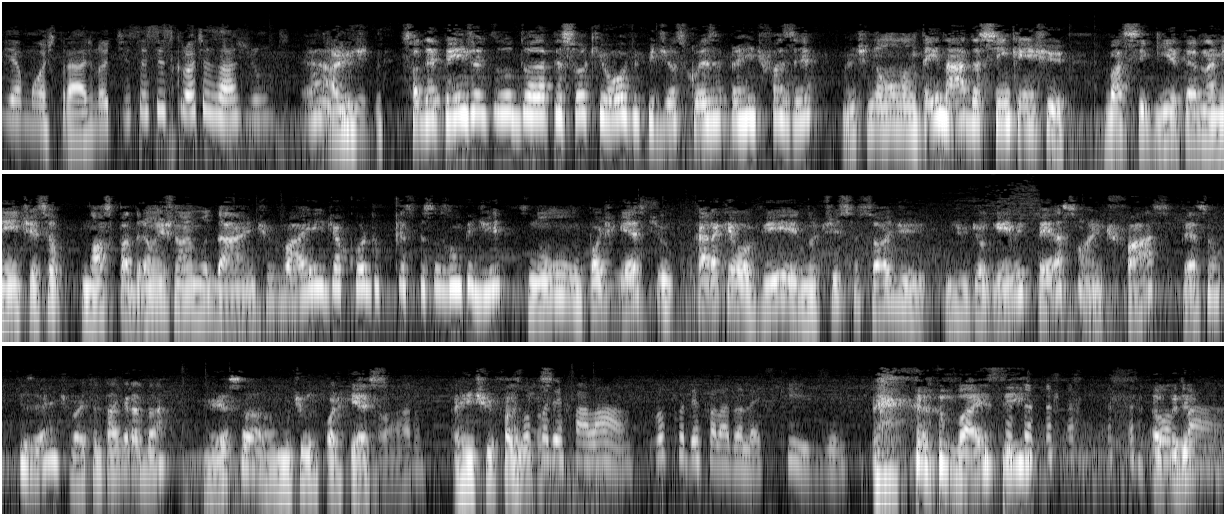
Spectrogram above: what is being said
ia mostrar as notícias e se escrotizar junto. É, só depende do- da pessoa que ouve pedir as coisas pra gente fazer. A gente não, não tem nada assim que a gente vá seguir eternamente. Esse é o nosso padrão, a gente não vai mudar. A gente vai de acordo com o que as pessoas vão pedir. Se num podcast o cara quer ouvir notícias só de, de videogame, peçam, a gente faz, peçam o que quiser, a gente vai tentar agradar. Esse é o motivo do podcast. Claro. A gente Eu faz vou umas- poder falar? Vou poder falar do Alex Kidd? vai sim. Eu Oba!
